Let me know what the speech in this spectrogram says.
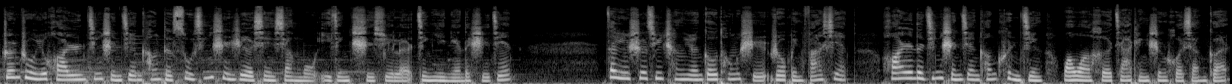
专注于华人精神健康的素心式热线项目已经持续了近一年的时间。在与社区成员沟通时，Robin 发现，华人的精神健康困境往往和家庭生活相关。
